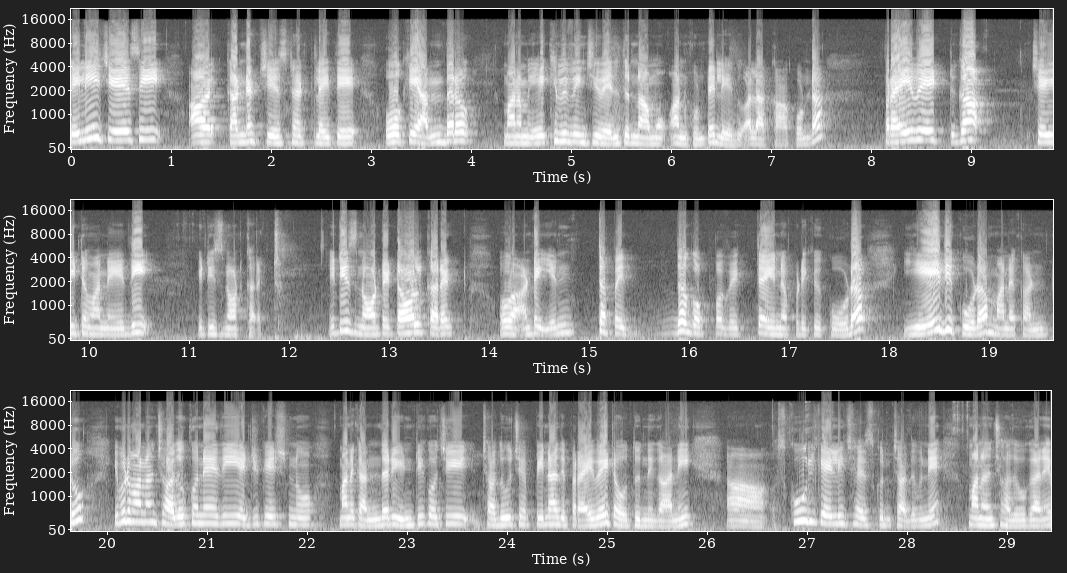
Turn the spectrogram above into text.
తెలియచేసి కండక్ట్ చేసినట్లయితే ఓకే అందరూ మనం ఏకీభవించి వెళ్తున్నాము అనుకుంటే లేదు. అలా కాకుండా ప్రైవేట్గా చేయటం అనేది it is not correct it is not at all correct అంటే ఎంత పెద్ద పెద్ద గొప్ప వ్యక్తి అయినప్పటికీ కూడా ఏది కూడా మనకంటూ ఇప్పుడు మనం చదువుకునేది ఎడ్యుకేషను మనకి అందరి ఇంటికి వచ్చి చదువు చెప్పినా అది ప్రైవేట్ అవుతుంది కానీ స్కూల్కి వెళ్ళి చేసుకుని చదువునే మనం చదువుగానే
